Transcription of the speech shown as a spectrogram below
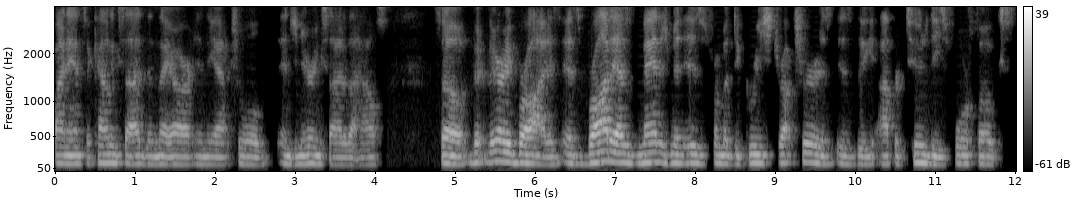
finance accounting side than they are in the actual engineering side of the house. So ve- very broad, as, as broad as management is from a degree structure is, is the opportunities for folks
